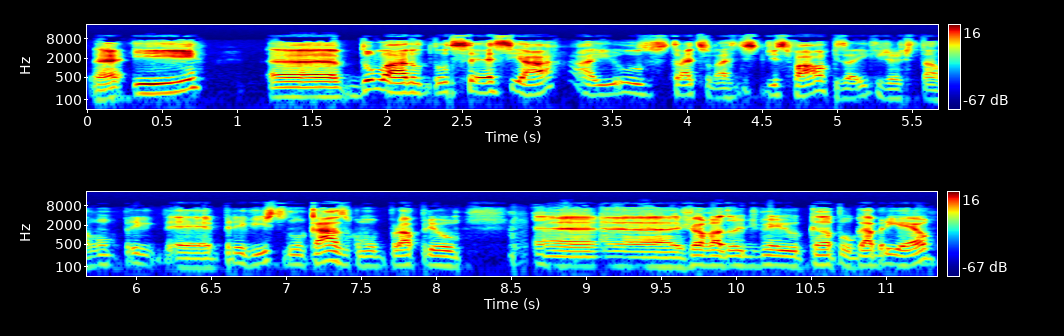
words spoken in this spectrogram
né? E Uh, do lado do CSA, aí os tradicionais desfalques aí que já estavam pre, é, previstos no caso, como o próprio uh, jogador de meio campo, Gabriel,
